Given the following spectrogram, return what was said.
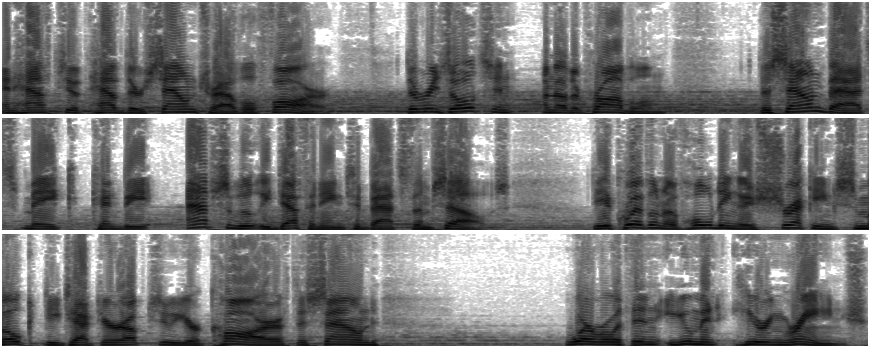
and have to have their sound travel far. The results in another problem. The sound bats make can be absolutely deafening to bats themselves. The equivalent of holding a shrieking smoke detector up to your car if the sound were within human hearing range.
